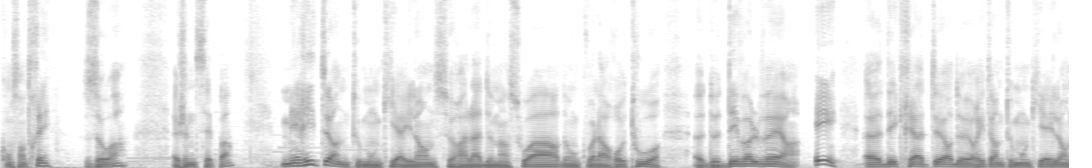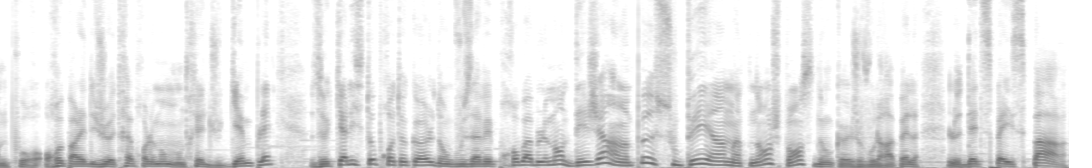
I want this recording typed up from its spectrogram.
concentré, Zoa, je ne sais pas. Mais Return to Monkey Island sera là demain soir, donc voilà, retour euh, de Devolver et euh, des créateurs de Return to Monkey Island pour reparler du jeu et très probablement montrer du gameplay. The Callisto Protocol, donc vous avez probablement déjà un peu soupé hein, maintenant, je pense. Donc je vous le rappelle, le Dead Space par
